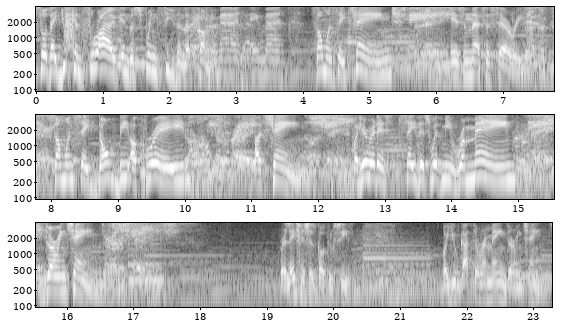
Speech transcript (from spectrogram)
so that you can thrive in the spring season that's coming. Amen. Amen. Someone say change, Change is necessary. necessary. Someone say don't be afraid Don't be afraid. of change. change. But here it is. Say this with me. Remain, Remain during change. during change. Relationships go through seasons. But you've got to remain during change.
